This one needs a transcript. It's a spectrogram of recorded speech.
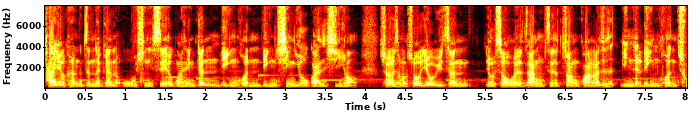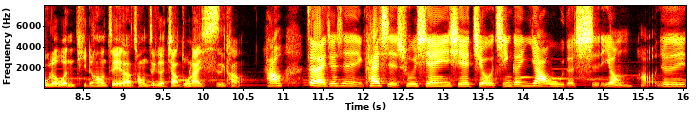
它有可能真的跟无形世界有关系，跟灵魂灵性有关系哦。所以为什么说忧郁症有时候会有这样子的状况？呢就是你的灵魂出了问题了吼。这也要从这个角度来思考。好，再来就是你开始出现一些酒精跟药物的使用，好，就是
